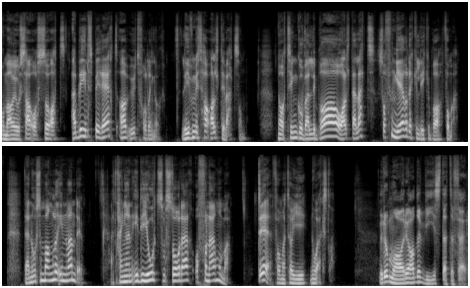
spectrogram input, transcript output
Romario sa også at jeg blir inspirert av utfordringer. Livet mitt har alltid vært sånn. Når ting går veldig bra og alt er lett, så fungerer det ikke like bra for meg. Det er noe som mangler innvendig. Jeg trenger en idiot som står der og fornærmer meg. Det får meg til å gi noe ekstra. Romario hadde vist dette før.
